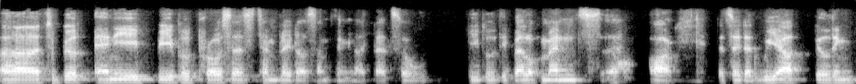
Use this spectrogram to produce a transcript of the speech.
uh, to build any people process template or something like that. So people development, uh, or let's say that we are building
